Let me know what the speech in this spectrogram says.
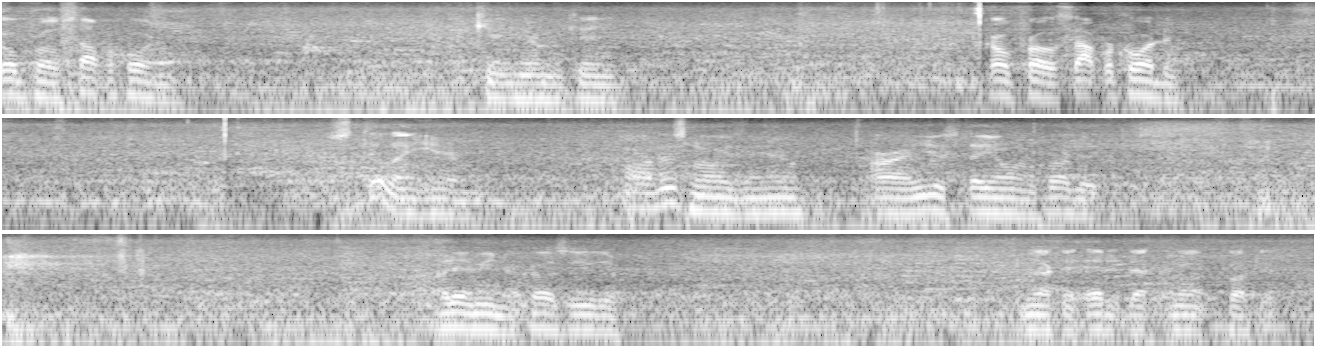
GoPro, stop recording. Can't hear me, can you? GoPro, stop recording. Still ain't hear me. Oh, this noise in here. Alright, you just stay on, fuck it. I didn't mean to cuss either. I'm not gonna edit that one fuck it.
